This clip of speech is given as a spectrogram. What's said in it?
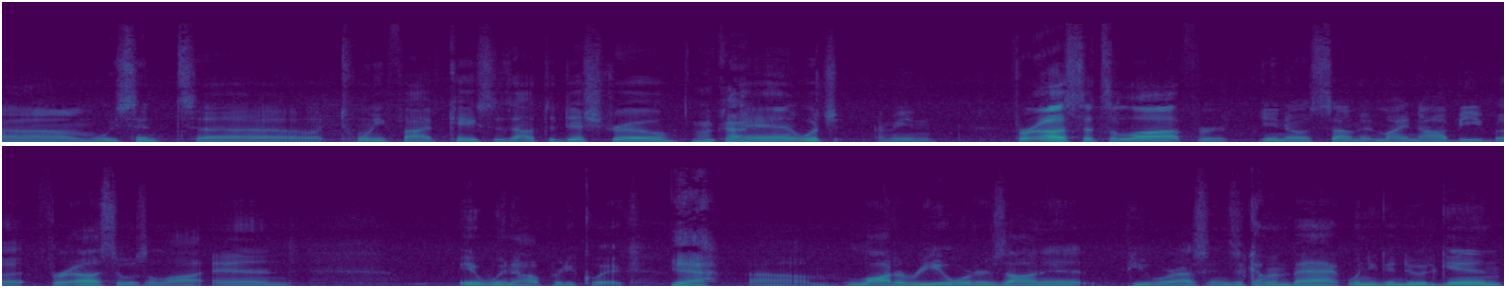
Um, we sent uh, like 25 cases out to distro. Okay. And which I mean, for us that's a lot. For you know some it might not be, but for us it was a lot, and it went out pretty quick. Yeah, Um, a lot of reorders on it. People were asking, "Is it coming back? When you gonna do it again?"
